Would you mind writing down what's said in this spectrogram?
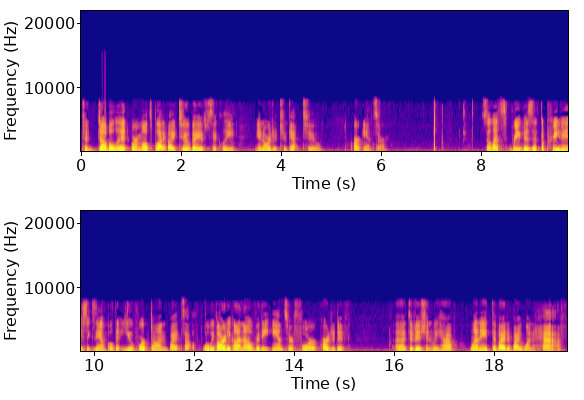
to double it or multiply it by 2 basically in order to get to our answer. So let's revisit the previous example that you've worked on by itself. Well, we've already gone over the answer for partitive uh, division. We have 1 eighth divided by 1 half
